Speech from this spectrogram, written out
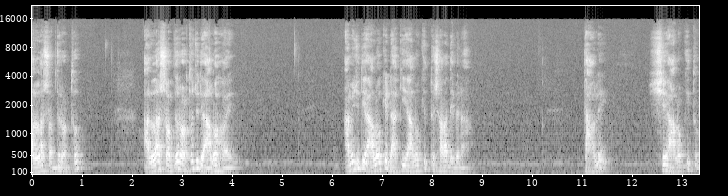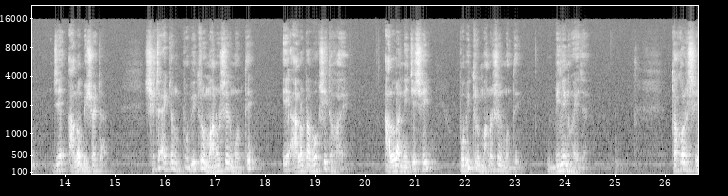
আল্লাহ শব্দের অর্থ? আল্লাহ শব্দের অর্থ যদি আলো হয়, আমি যদি আলোকে ডাকি আলো কিন্তু সারা দেবে না, তাহলে সে আলোকিত যে আলো বিষয়টা, সেটা একজন পবিত্র মানুষের মধ্যে এই আলোটা বক্ষিত হয়। আল্লাহ নিজে সেই পবিত্র মানুষের মধ্যে বিলীন হয়ে যায়। তখন সে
